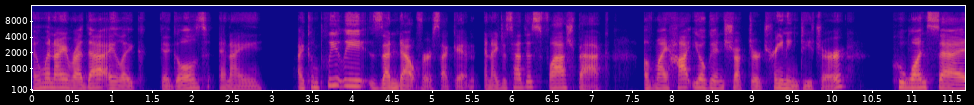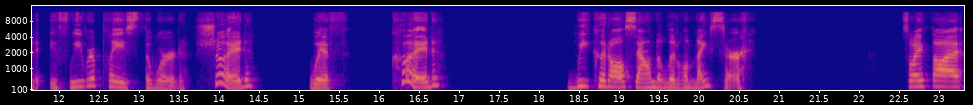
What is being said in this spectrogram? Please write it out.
And when I read that, I like giggled and I I completely zened out for a second and I just had this flashback of my hot yoga instructor training teacher who once said if we replace the word should with could we could all sound a little nicer. So I thought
